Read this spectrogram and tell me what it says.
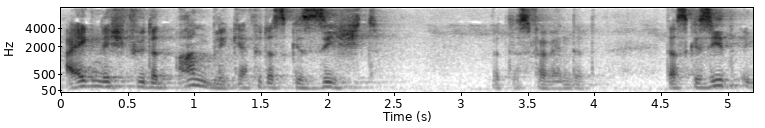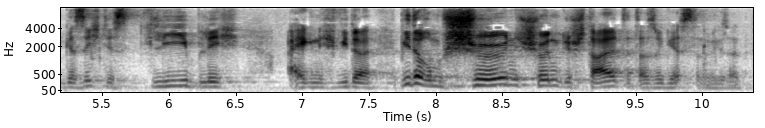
eigentlich für den Anblick, ja, für das Gesicht wird das verwendet. Das Gesicht ist lieblich, eigentlich wieder, wiederum schön, schön gestaltet. Also gestern, wie gesagt,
